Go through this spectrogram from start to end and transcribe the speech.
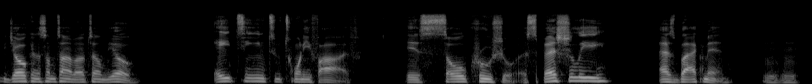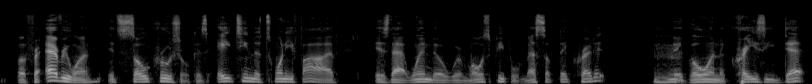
be joking sometimes. But I tell them, yo, 18 to 25 is so crucial, especially as black men. Mm-hmm. But for everyone, it's so crucial because 18 to 25 is that window where most people mess up their credit. Mhm. They go into crazy debt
